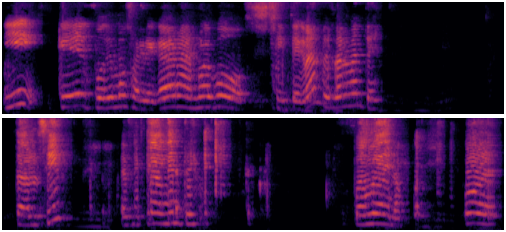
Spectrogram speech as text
y que podemos agregar a nuevos integrantes realmente. Tan sí, efectivamente. Pues bueno, pues,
